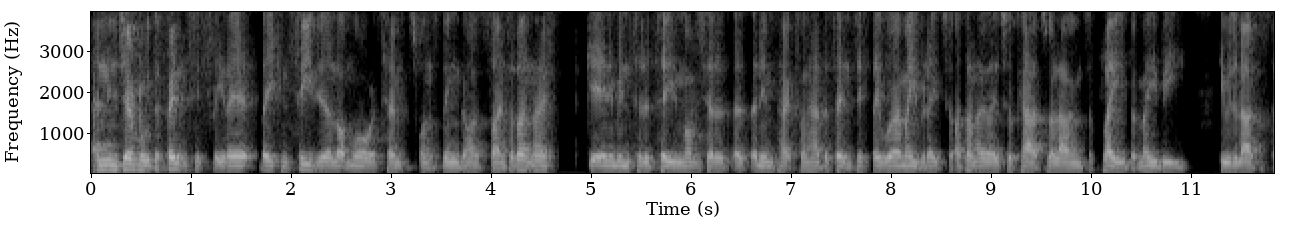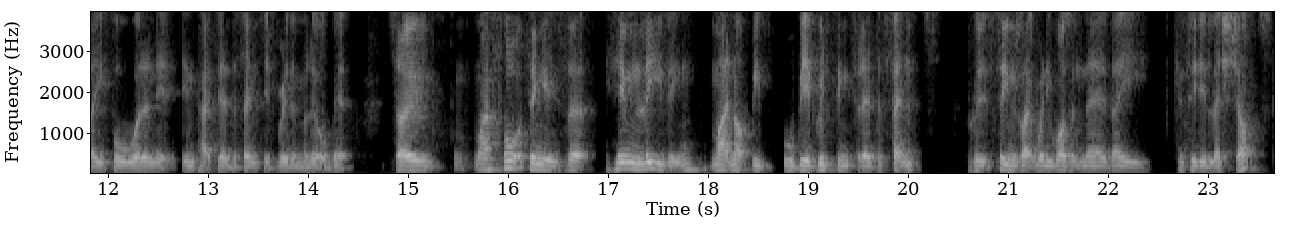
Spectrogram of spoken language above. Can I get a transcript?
and in general, defensively, they they conceded a lot more attempts once Lingard signed. So I don't know if getting him into the team obviously had a, a- an impact on how defensive they were. Maybe they took, I don't know they took out to allow him to play, but maybe he was allowed to stay forward and it impacted their defensive rhythm a little bit. So my thought thing is that him leaving might not be will be a good thing for their defense because it seems like when he wasn't there, they conceded less shots.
